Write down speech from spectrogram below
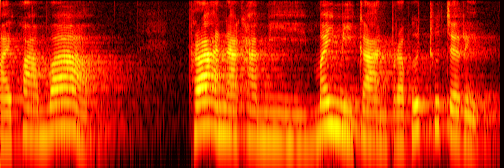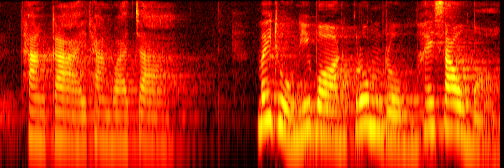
มายความว่า พระอนาคามีไม่มีการประพฤติทุจริต ทางกายทางวาจา ไม่ถูกนิวรณ์กลุ่มรุมให้เศร้าหมอง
